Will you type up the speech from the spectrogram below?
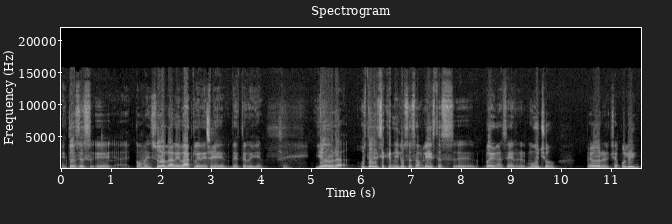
entonces eh, comenzó la debacle de, este, de este relleno. Y ahora, usted dice que ni los asambleístas eh, pueden hacer mucho, peor el chapulín.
